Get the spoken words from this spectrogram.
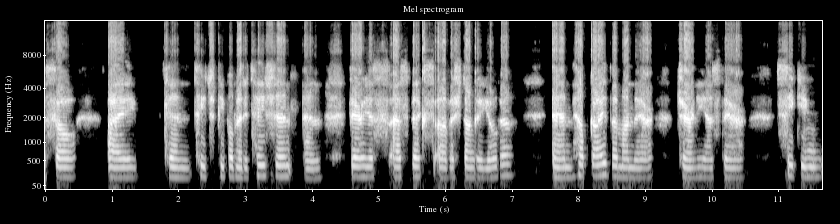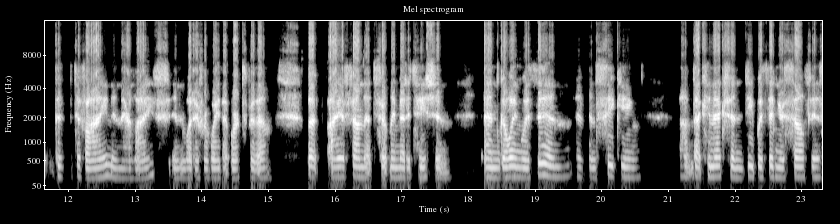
so I can teach people meditation and various aspects of Ashtanga yoga and help guide them on their journey as they're seeking the divine in their life in whatever way that works for them. But I have found that certainly meditation and going within and seeking um, that connection deep within yourself is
